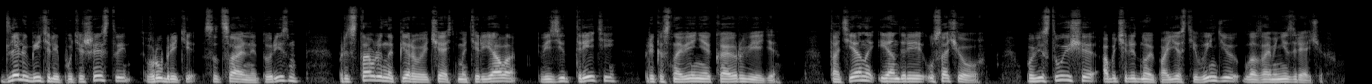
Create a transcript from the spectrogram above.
Для любителей путешествий в рубрике «Социальный туризм» представлена первая часть материала «Визит третий. Прикосновение к аюрведе» Татьяны и Андрея Усачевых, повествующая об очередной поездке в Индию глазами незрячих.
